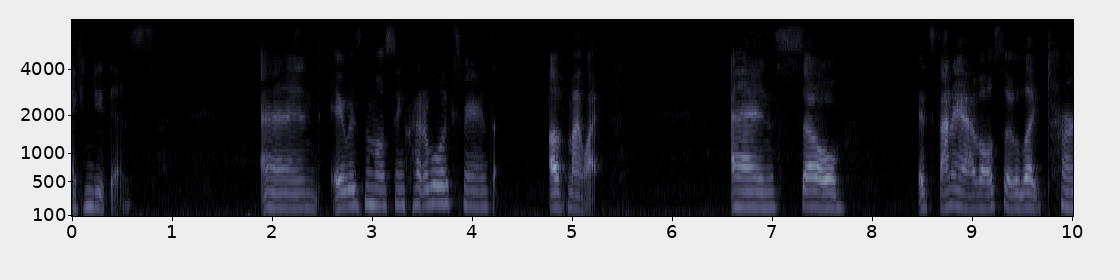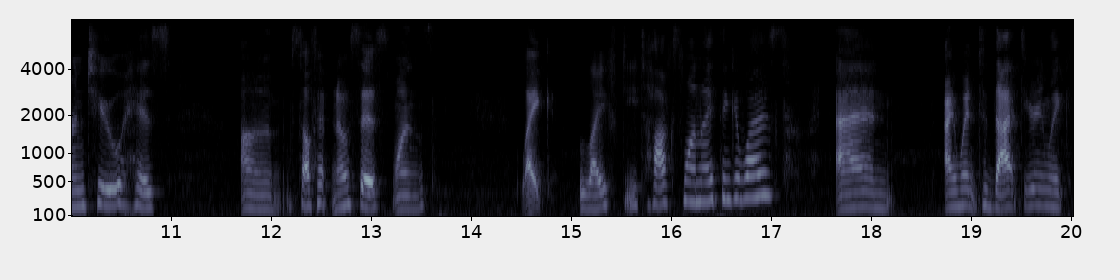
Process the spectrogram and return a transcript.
I can do this. And it was the most incredible experience of my life. And so it's funny, I've also like turned to his um, self hypnosis ones, like life detox one, I think it was. And I went to that during like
